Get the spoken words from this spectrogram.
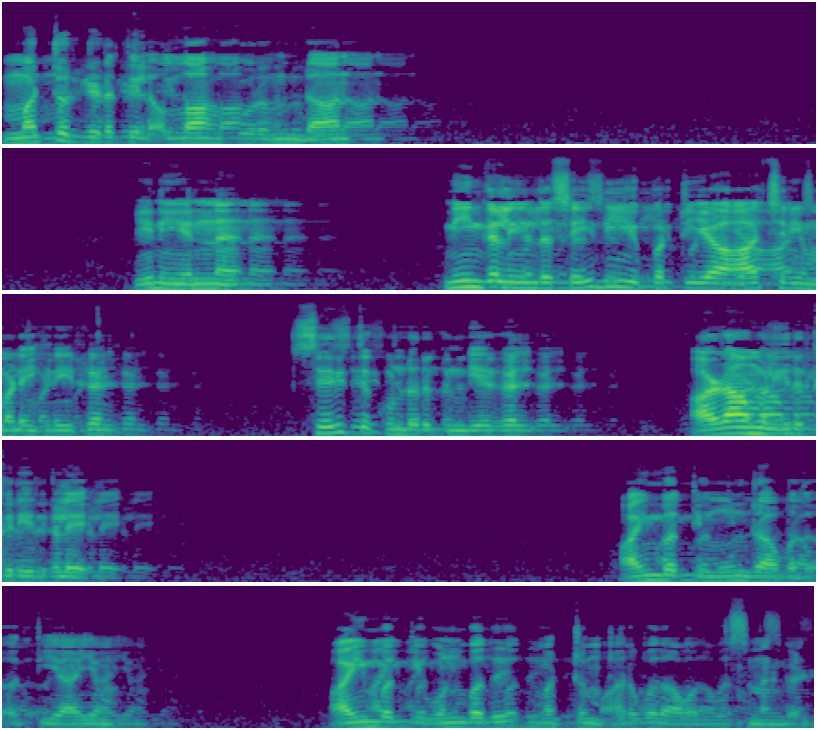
மற்றொரு இடத்தில் அல்லாஹ் கூறுகின்றான் இனி என்ன? நீங்கள் இந்த செய்தியை பற்றிய ஆச்சரியம் அடைகிறீர்கள் சிரித்துக் கொண்டிருக்கின்றீர்கள் அழாமல் இருக்கிறீர்களே. ஐம்பத்தி மூன்றாவது அத்தியாயம் ஐம்பத்தி ஒன்பது மற்றும் அறுபதாவது வசனங்கள்.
